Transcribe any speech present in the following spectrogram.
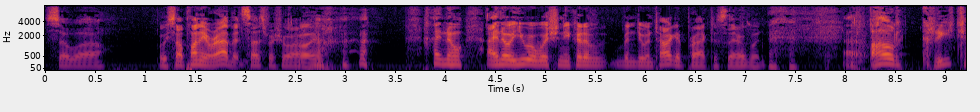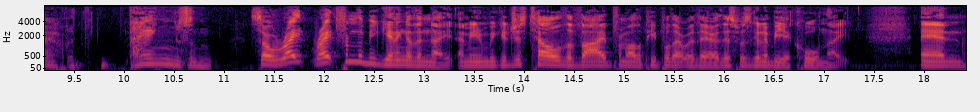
So uh, we saw plenty of rabbits, that's for sure. Oh, yeah. I know. I know you were wishing you could have been doing target practice there, but A Foul creature with fangs and So right right from the beginning of the night, I mean, we could just tell the vibe from all the people that were there. This was going to be a cool night. And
